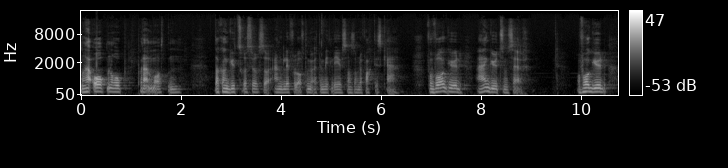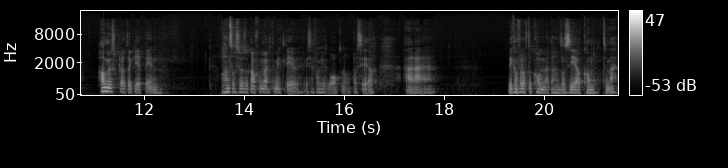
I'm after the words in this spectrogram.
Når jeg åpner opp på den måten, da kan Guds ressurser endelig få lov til å møte mitt liv sånn som det faktisk er. For vår Gud er en Gud som ser. Og vår Gud har muskler til å gripe inn. Og hans ressurser kan få møte mitt liv hvis jeg faktisk åpner opp og sier her er jeg. Vi kan få lov til å komme til han som sier 'kom til meg'.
